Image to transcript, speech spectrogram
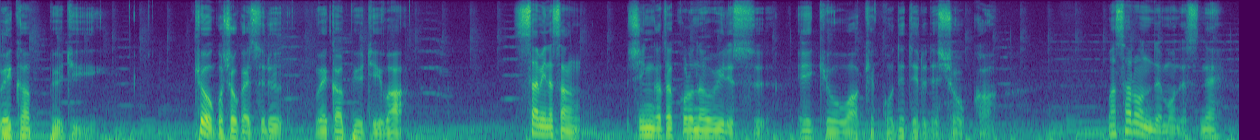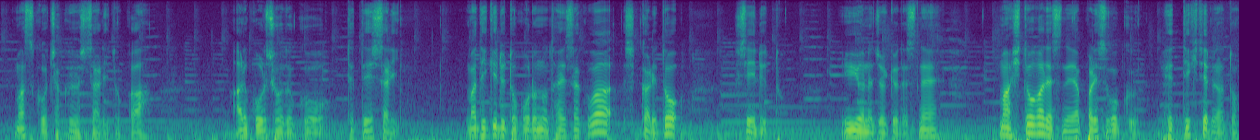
Wake Up Beauty 今日ご紹介する Wake Up Beauty はさあ皆さん新型コロナウイルス影響は結構出てるでしょうか、まあ、サロンでもですねマスクを着用したりとかアルコール消毒を徹底したり、まあ、できるところの対策はしっかりとしているというような状況ですね。まあ人がですねやっぱりすごく減ってきてるなと。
